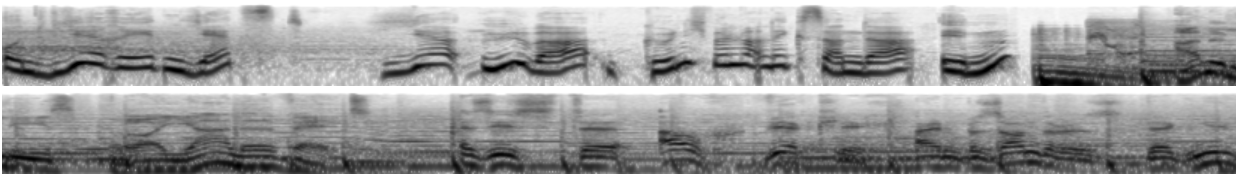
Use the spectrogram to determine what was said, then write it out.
Und wir reden jetzt hier über König Wilhelm Alexander in Annelies royale Welt. Es ist äh, auch wirklich ein besonderes Vergnügen.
